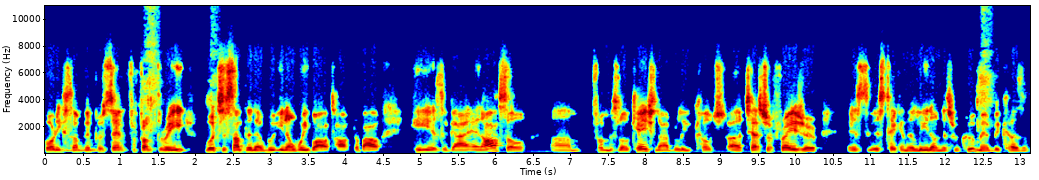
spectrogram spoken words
forty something percent from three, which is something that we you know we've all talked about. he is a guy, and also um, from his location, I believe Coach uh, Chester Frazier is is taking the lead on this recruitment because of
